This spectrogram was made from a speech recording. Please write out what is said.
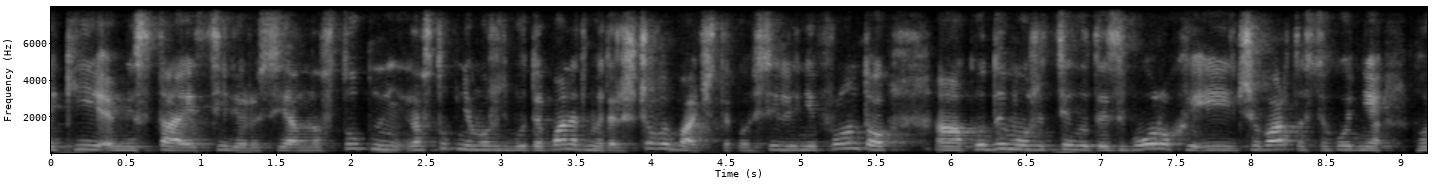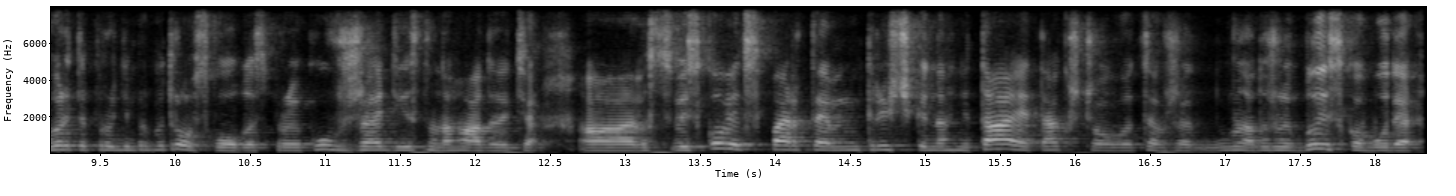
Які міста і цілі росіян наступні наступні можуть бути. Пане Дмитре, що ви бачите по всій лінії фронту? Куди може цілитись ворог, і чи варто сьогодні говорити про Дніпропетровську область, про яку вже дійсно нагадують військові експерти трішки нагнітає, так що це вже вона дуже близько буде,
